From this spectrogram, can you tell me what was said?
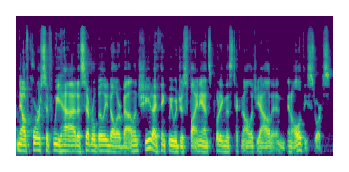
Now, of course, if we had a several billion dollar balance sheet, I think we would just finance putting this technology out in, in all of these stores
